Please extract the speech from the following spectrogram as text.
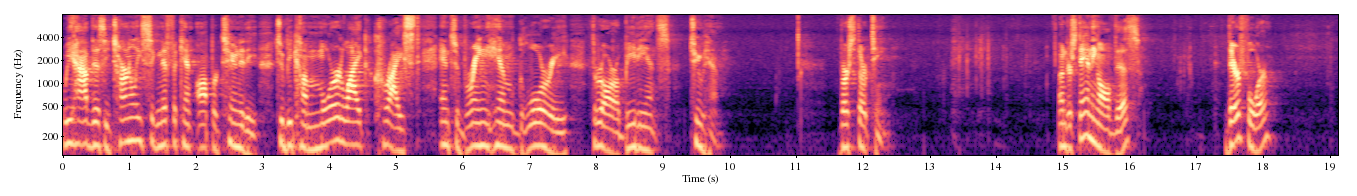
we have this eternally significant opportunity to become more like Christ and to bring him glory through our obedience to him. Verse 13. Understanding all this, therefore,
